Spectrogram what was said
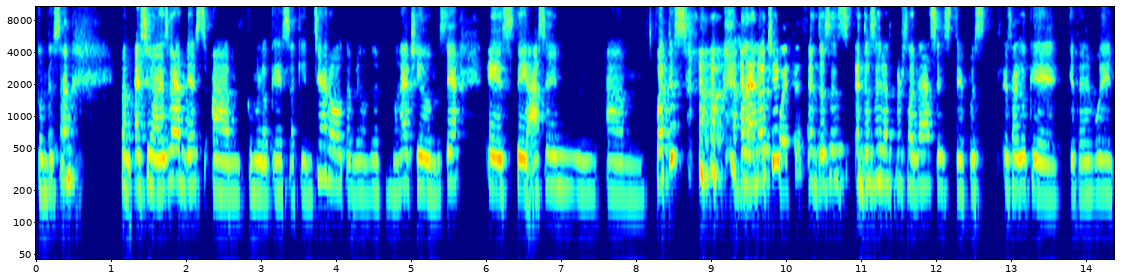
dónde están, hay ciudades grandes, como lo que es aquí en Seattle, también donde Monachi o donde sea, este, hacen um, cohetes en la noche. Entonces, entonces las personas, este, pues es algo que, que también puede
